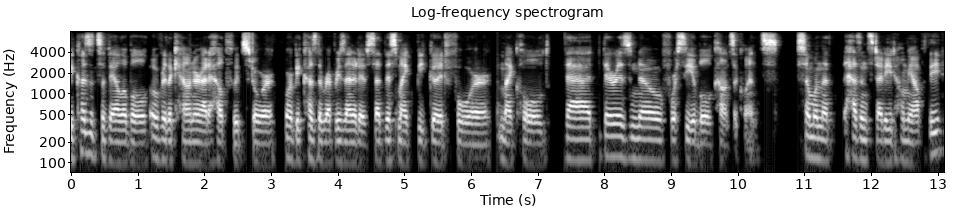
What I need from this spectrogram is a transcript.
because it's available over the counter at a health food store, or because the representative said this might be good for my cold, that there is no foreseeable consequence. Someone that hasn't studied homeopathy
